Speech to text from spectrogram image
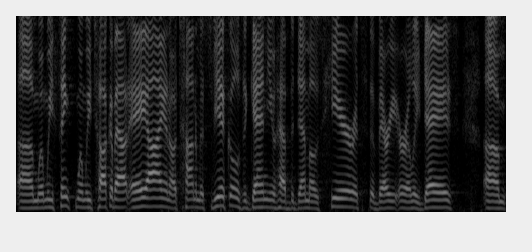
Um, when we think, when we talk about AI and autonomous vehicles, again, you have the demos here. It's the very early days. Um,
